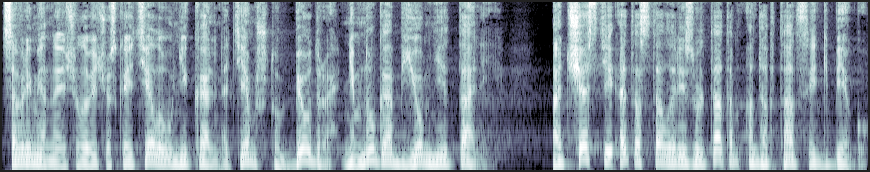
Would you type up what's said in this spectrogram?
Современное человеческое тело уникально тем, что бедра немного объемнее талии. Отчасти это стало результатом адаптации к бегу.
